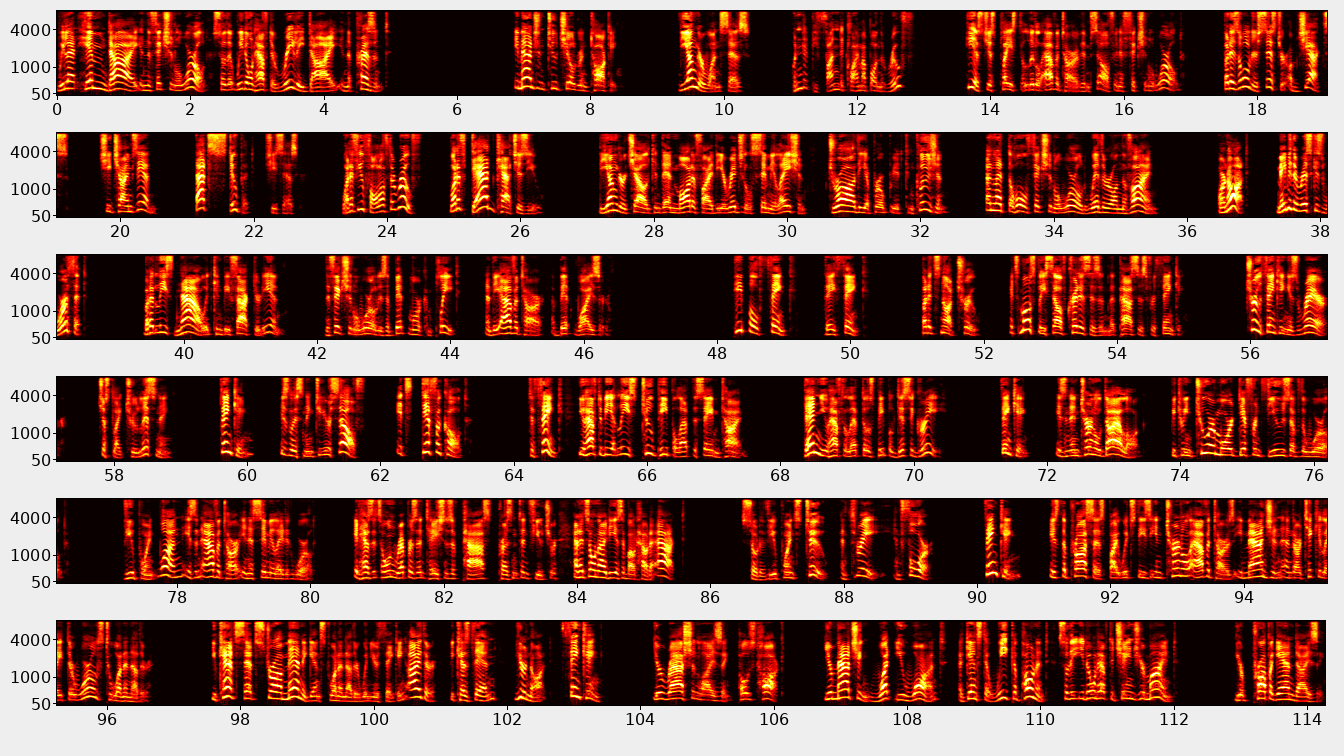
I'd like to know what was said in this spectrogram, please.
We let him die in the fictional world so that we don't have to really die in the present. Imagine two children talking. The younger one says, Wouldn't it be fun to climb up on the roof? He has just placed a little avatar of himself in a fictional world. But his older sister objects. She chimes in. That's stupid, she says. What if you fall off the roof? What if Dad catches you? The younger child can then modify the original simulation, draw the appropriate conclusion, and let the whole fictional world wither on the vine. Or not. Maybe the risk is worth it. But at least now it can be factored in. The fictional world is a bit more complete, and the avatar a bit wiser. People think they think, but it's not true. It's mostly self criticism that passes for thinking. True thinking is rare, just like true listening. Thinking is listening to yourself. It's difficult. To think, you have to be at least two people at the same time. Then you have to let those people disagree. Thinking is an internal dialogue between two or more different views of the world. Viewpoint 1 is an avatar in a simulated world. It has its own representations of past, present, and future, and its own ideas about how to act. So do viewpoints 2 and 3 and 4. Thinking is the process by which these internal avatars imagine and articulate their worlds to one another. You can't set straw men against one another when you're thinking either, because then you're not thinking. You're rationalizing post hoc. You're matching what you want against a weak opponent so that you don't have to change your mind. You're propagandizing.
